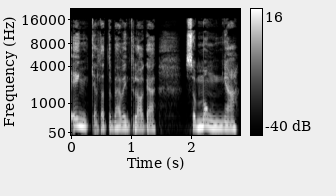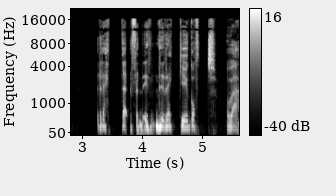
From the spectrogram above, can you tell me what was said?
enkelt att du behöver inte laga så många rätter. För det, det räcker ju gott och väl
